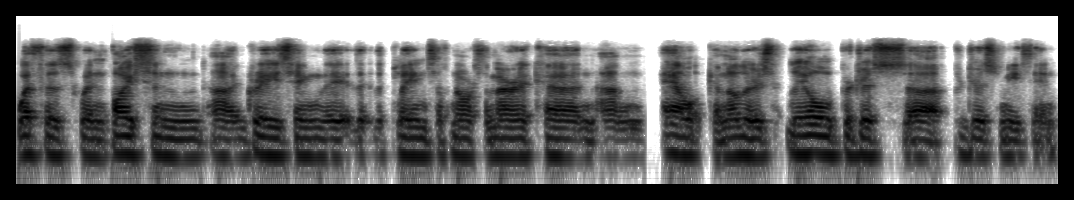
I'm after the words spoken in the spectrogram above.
with us when bison uh, grazing the, the, the, plains of North America and, and elk and others, they all produce uh, produce methane.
